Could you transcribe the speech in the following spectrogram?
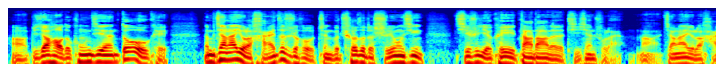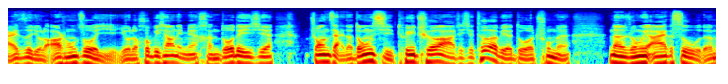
啊，比较好的空间都 OK。那么将来有了孩子之后，整个车子的实用性其实也可以大大的体现出来啊。将来有了孩子，有了儿童座椅，有了后备箱里面很多的一些装载的东西，推车啊这些特别多，出门那荣威 X 五的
